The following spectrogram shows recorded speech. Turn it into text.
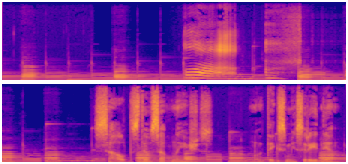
Saldus tev sapnīšus un tiksimies rītdien!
